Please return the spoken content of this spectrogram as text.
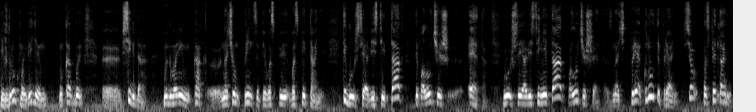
И вдруг мы видим, ну как бы э, всегда, мы говорим, как, э, на чем принципе воспи, воспитания. Ты будешь себя вести так, ты получишь э, это. Будешь себя вести не так, получишь это. Значит, пря, кнут и пряник. Все, воспитание.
